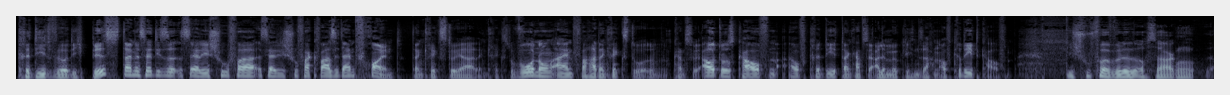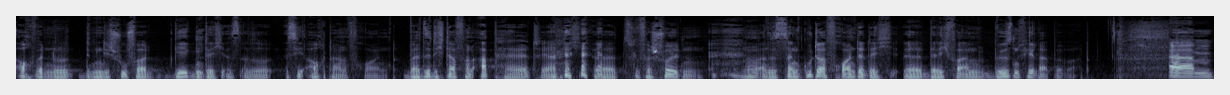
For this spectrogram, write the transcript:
kreditwürdig bist, dann ist ja diese, ist ja die Schufa, ist ja die Schufa quasi dein Freund. Dann kriegst du ja, dann kriegst du Wohnungen einfacher, dann kriegst du, kannst du Autos kaufen auf Kredit, dann kannst du alle möglichen Sachen auf Kredit kaufen. Die Schufa würde auch sagen, auch wenn du, wenn die Schufa gegen dich ist, also ist sie auch dein Freund, weil sie dich davon abhält, ja, dich äh, zu verschulden. Ne? Also es ist ein guter Freund, der dich, äh, der dich vor einem bösen Fehler bewahrt. Ähm,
